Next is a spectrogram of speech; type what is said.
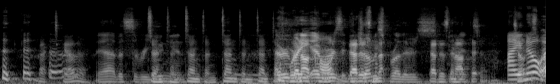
back together. yeah, that's the Dun, reunion. dun, dun, dun, dun, dun, dun. Everybody We're not ever calling- that the is Jonas not- Brothers That is not the. so- I know. Brothers.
